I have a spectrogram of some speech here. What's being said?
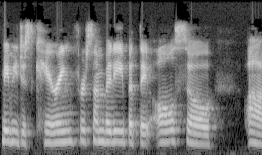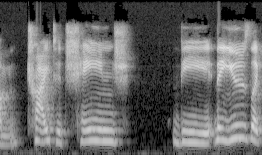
maybe just caring for somebody but they also um, try to change the they use like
